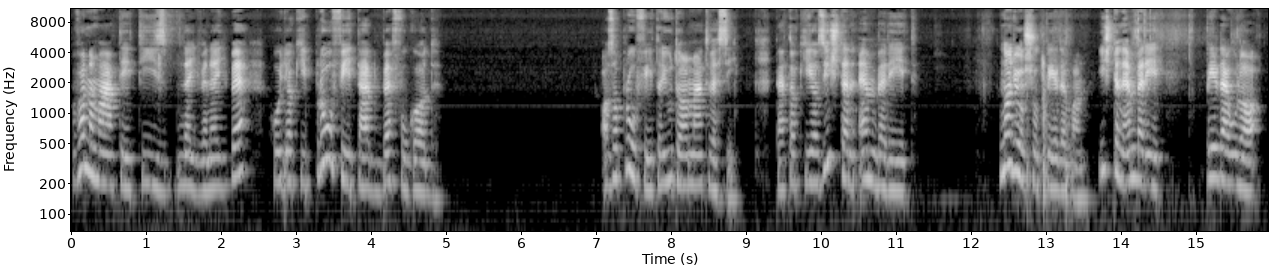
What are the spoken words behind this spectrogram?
van a Máté 10.41-be, hogy aki profétát befogad, az a proféta jutalmát veszi. Tehát aki az Isten emberét, nagyon sok példa van, Isten emberét, például a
